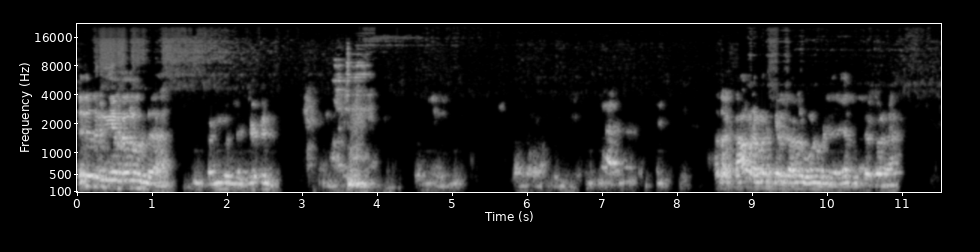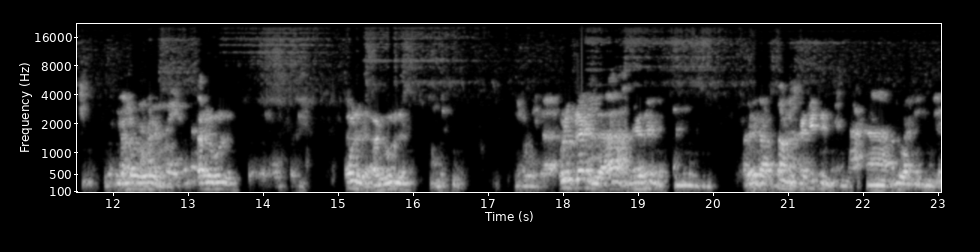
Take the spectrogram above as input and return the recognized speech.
எது இருக்கீங்க வேலூர்ல பெங்களூர்ல காலம் நல்லா கேள்வி கரல் ஓடு பண்ணி ஏன் தூக்கிட்டு நல்ல ஊரு. கரல் ஊடு ஊடு அப்படி ஊடு ஒரு பிளாட் இல்ல? அர்த்தம் அவங்க கட்டிட்டு அது வாங்கிட்டு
